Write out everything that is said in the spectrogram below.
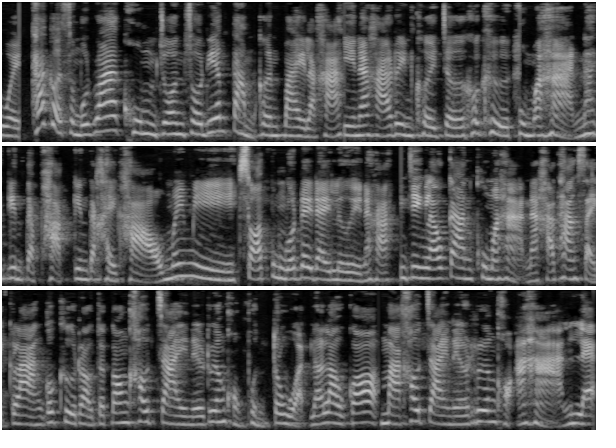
ด้วย ถ้าเกิดสมมติว่าคุมจนโซเดียมต่ำเกินไปล่ะคะนี่นะคะ รินเคยเจอก็คือคุมอาหารน่ากินแต่ผักกินแต่ไข่ขาวไม่มีซอสปรุงรสใด ๆ เลยนะคะ จริงๆ แล้วการคุมอาหารนะคะ ทางสายกลางก็คือเราจะต้องเข้าใจในเรื่องของผลตรวจ แล้วเราก็มาเข้าใจในเรื่องของอาหาร และ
